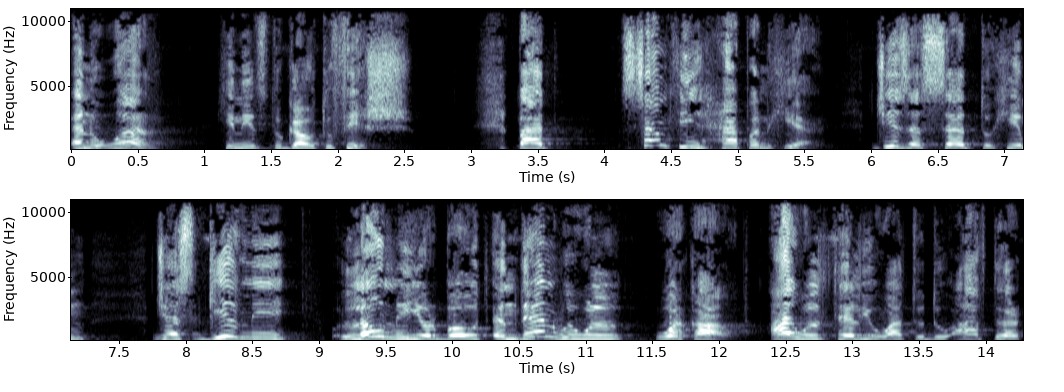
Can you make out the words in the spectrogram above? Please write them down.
and where he needs to go to fish. But something happened here. Jesus said to him, Just give me, loan me your boat, and then we will work out. I will tell you what to do after.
